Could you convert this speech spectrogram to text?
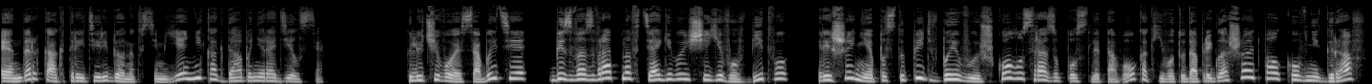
Эндер, как третий ребенок в семье, никогда бы не родился. Ключевое событие, безвозвратно втягивающее его в битву, решение поступить в боевую школу сразу после того, как его туда приглашают полковник Граф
